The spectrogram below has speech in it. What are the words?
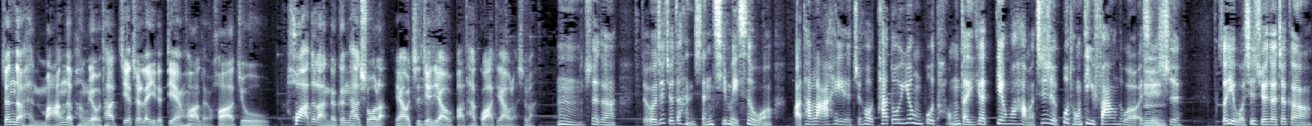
真的很忙的朋友他接这类的电话的话就。话都懒得跟他说了，然后直接要把他挂掉了，是吧？嗯，是的，我就觉得很神奇。每次我把他拉黑了之后，他都用不同的一个电话号码，就是不同地方的，哦而且是，所以我是觉得这个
